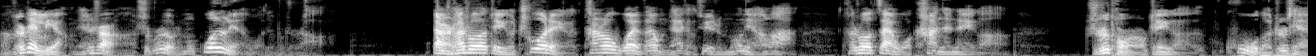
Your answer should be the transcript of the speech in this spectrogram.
我觉得这两件事啊，是不是有什么关联，我就不知道了。但是他说这个车，这个他说我也在我们家小区这么多年了。他说在我看见这个直筒这个裤子之前，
